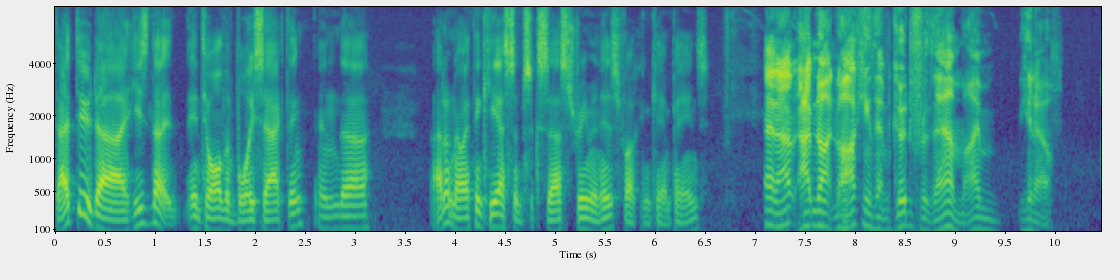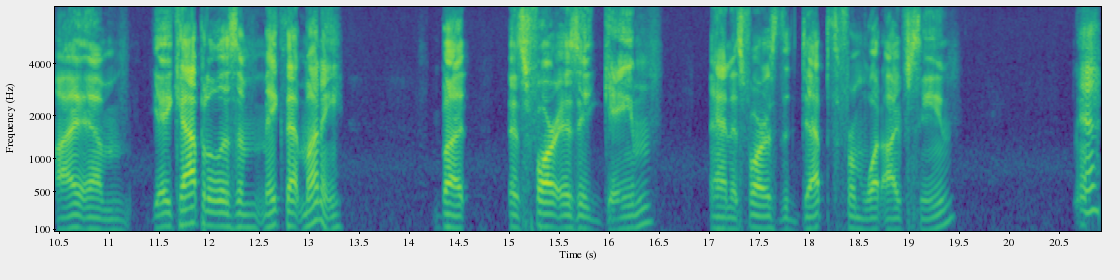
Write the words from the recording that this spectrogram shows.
That dude, uh, he's not into all the voice acting, and uh, I don't know. I think he has some success streaming his fucking campaigns. And I'm, I'm not knocking them. Good for them. I'm, you know, I am, yay, capitalism, make that money. But as far as a game and as far as the depth from what I've seen, yeah,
